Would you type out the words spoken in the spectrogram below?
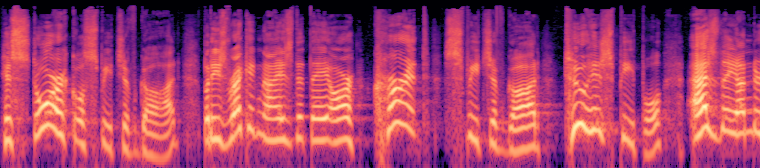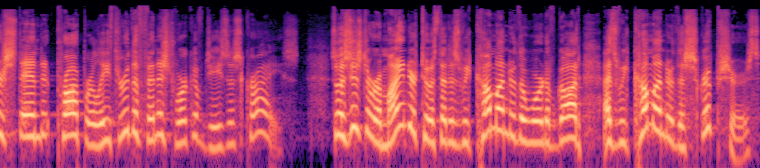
historical speech of God, but he's recognized that they are current speech of God to his people as they understand it properly through the finished work of Jesus Christ. So it's just a reminder to us that as we come under the Word of God, as we come under the Scriptures,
